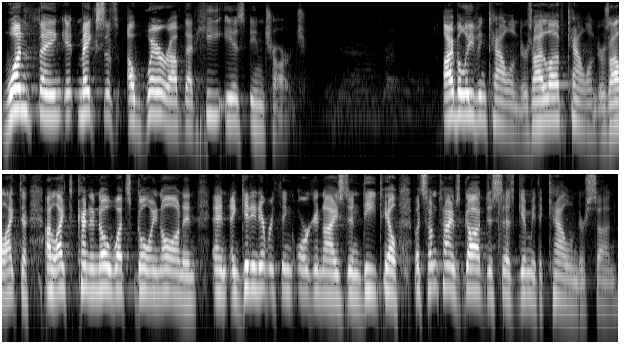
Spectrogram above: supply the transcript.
one thing it makes us aware of that He is in charge. I believe in calendars. I love calendars. I like to I like to kind of know what's going on and, and, and getting everything organized in detail. But sometimes God just says, Give me the calendar, son.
